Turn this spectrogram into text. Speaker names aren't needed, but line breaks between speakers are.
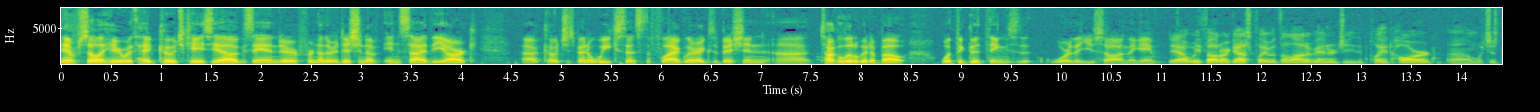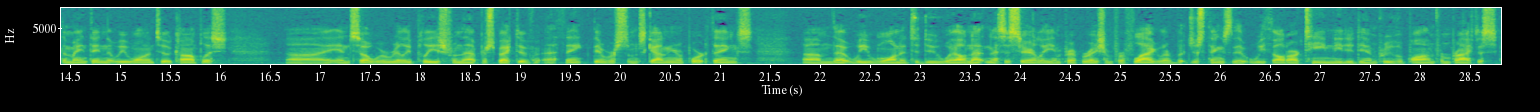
Dan Forcella here with head coach Casey Alexander for another edition of Inside the Arc. Uh, coach, it's been a week since the Flagler exhibition. Uh, talk a little bit about what the good things that were that you saw in the game.
Yeah, we thought our guys played with a lot of energy. They played hard, um, which is the main thing that we wanted to accomplish. Uh, and so we're really pleased from that perspective. I think there were some scouting report things um, that we wanted to do well, not necessarily in preparation for Flagler, but just things that we thought our team needed to improve upon from practice.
